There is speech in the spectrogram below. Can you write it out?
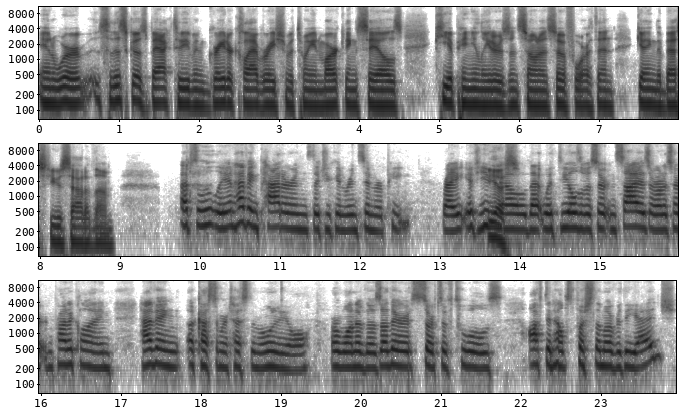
and we're so this goes back to even greater collaboration between marketing sales key opinion leaders and so on and so forth and getting the best use out of them absolutely and having patterns that you can rinse and repeat right if you yes. know that with deals of a certain size or on a certain product line having a customer testimonial or one of those other sorts of tools often helps push them over the edge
